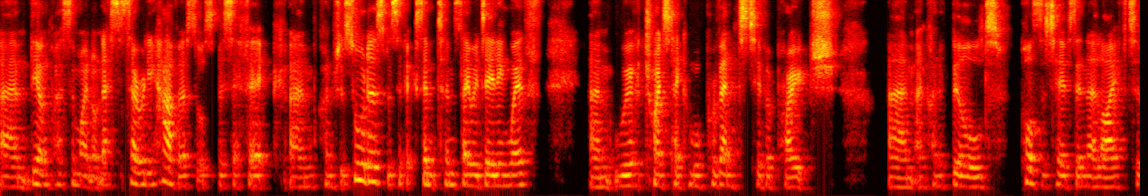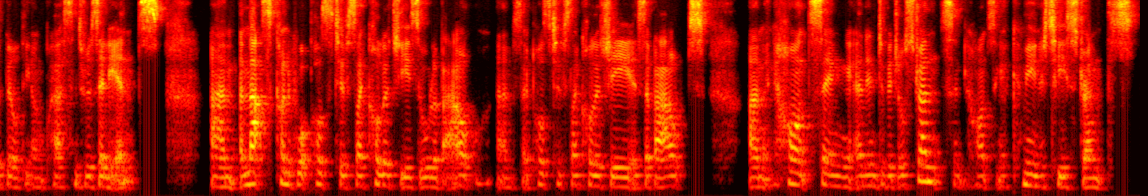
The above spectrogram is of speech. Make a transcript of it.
um, the young person might not necessarily have a sort of specific um, of disorder, specific symptoms they were dealing with. Um, we're trying to take a more preventative approach um, and kind of build positives in their life to build the young person's resilience. Um, and that's kind of what positive psychology is all about. Um, so, positive psychology is about enhancing an individual's strengths, enhancing a community's strengths.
